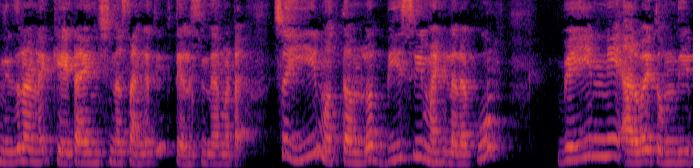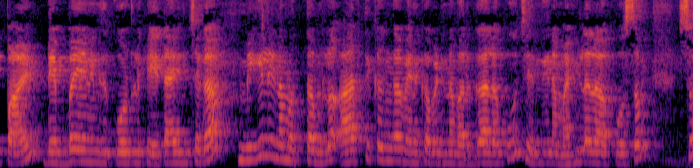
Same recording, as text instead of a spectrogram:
నిధులను కేటాయించిన సంగతి తెలిసిందనమాట. సో ఈ మొత్తంలో బీసీ మహిళలకు వెయ్యిన్ని అరవై తొమ్మిది పాయింట్ డెబ్బై ఎనిమిది కోట్లు కేటాయించగా మిగిలిన మొత్తంలో ఆర్థికంగా వెనుకబడిన వర్గాలకు చెందిన మహిళల కోసం సో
